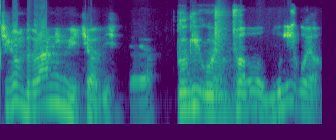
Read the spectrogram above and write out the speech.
지금 노랑님 위치 어디신데요? 무기고요. 저 무기고요.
